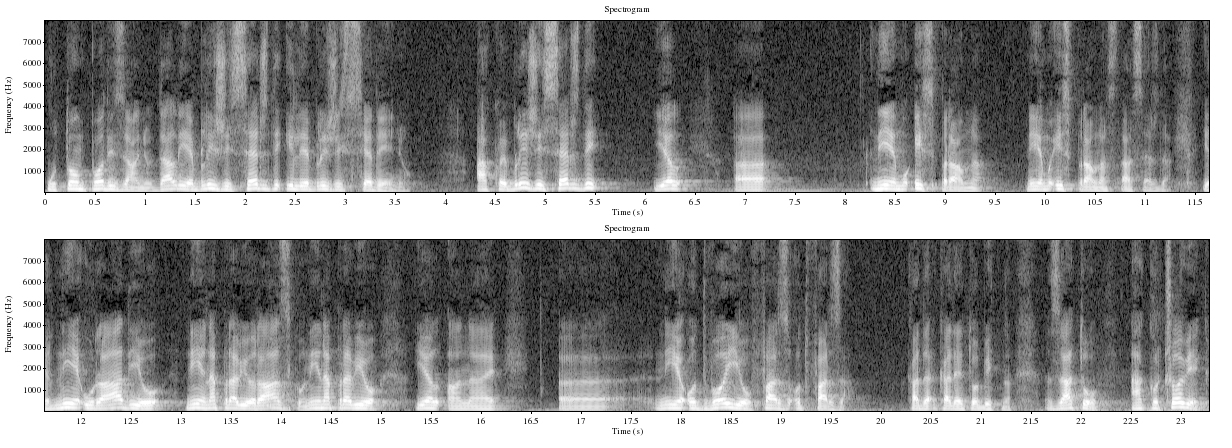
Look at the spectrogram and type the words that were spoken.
u tom podizanju, da li je bliži seždi ili je bliži sjedenju. Ako je bliži seždi, jel, a, nije mu ispravna, nije mu ispravna ta sežda. Jer nije uradio, nije napravio razliku, nije napravio, jel, onaj, a, nije odvojio farz od farza, kada, kada je to bitno. Zato, ako čovjek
